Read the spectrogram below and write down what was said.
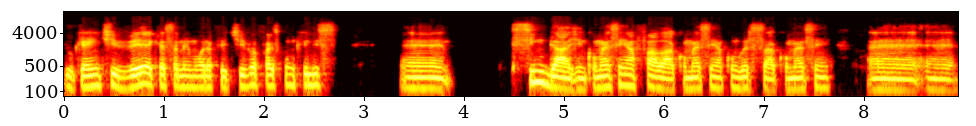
o, que a gente vê é que essa memória afetiva faz com que eles é, se engajem, comecem a falar, comecem a conversar, comecem é, é,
